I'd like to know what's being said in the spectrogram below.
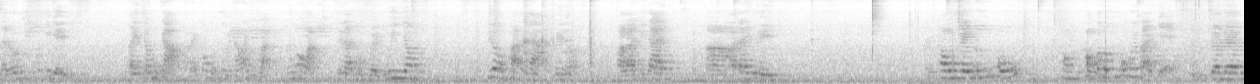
sẽ đối chiếu với cái gì? Tay chống cầm hồi nãy có một người nói như vậy đúng không ạ? Đây là thuộc về nguyên nhân chứ không phải là bây giờ hoặc là chỉ đây. À, ở đây thì không gây hứng thú không không có hứng thú với bài trẻ cho nên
